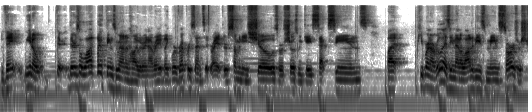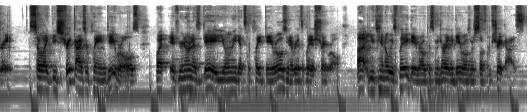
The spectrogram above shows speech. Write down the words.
they, you know, there, there's a lot of things around in Hollywood right now, right? Like we're represented, right? There's so many shows or shows with gay sex scenes, but people are not realizing that a lot of these main stars are straight. So like these straight guys are playing gay roles, but if you're known as gay, you only get to play gay roles. You never get to play a straight role. But you can't always play a gay role because the majority of the gay roles are still from straight guys.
